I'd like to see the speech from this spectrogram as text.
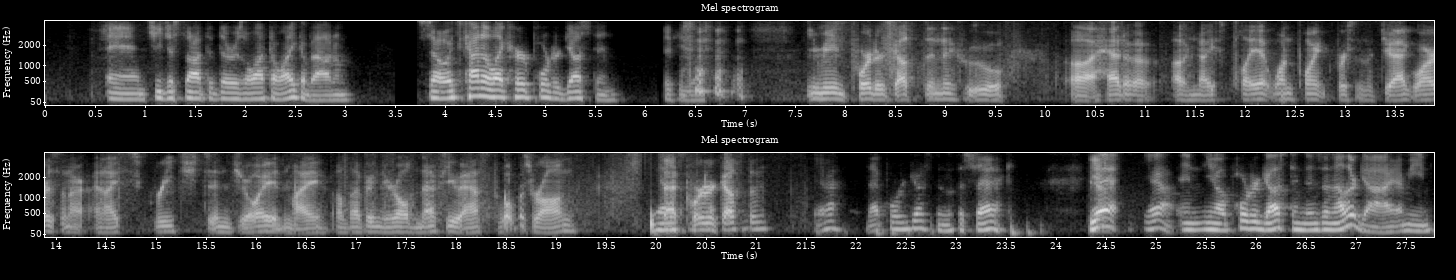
and she just thought that there was a lot to like about him. So it's kind of like her Porter Gustin, if you will. you mean Porter Gustin, who uh, had a, a nice play at one point versus the Jaguars, and, I, and I screeched in joy, and my 11 year old nephew asked what was wrong. Yes. That Porter Gustin? Yeah, that Porter Gustin with the sack. Yeah, yeah, and you know Porter Gustin is another guy. I mean,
